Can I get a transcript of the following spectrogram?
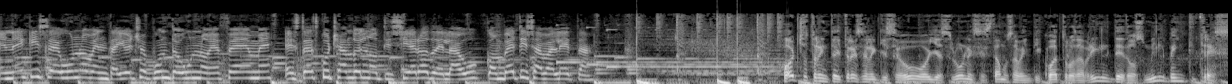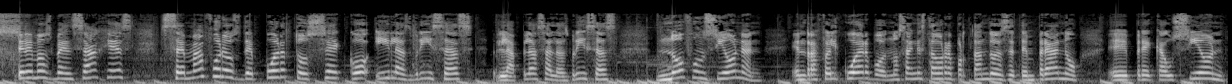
En XEU 98.1 FM está escuchando el noticiero de la U con Betty Zabaleta. 8.33 en XEU, hoy es lunes, estamos a 24 de abril de 2023. Tenemos mensajes, semáforos de Puerto Seco y Las Brisas, la Plaza Las Brisas, no funcionan. En Rafael Cuervo nos han estado reportando desde temprano eh, precaución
